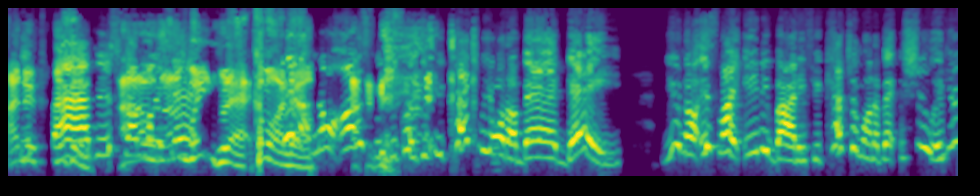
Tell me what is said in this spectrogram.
I knew. Listen, I was, like I was waiting for that. Come on yeah, now. No, honestly, because if you catch me on a bad day, you know, it's like anybody. If you catch him on a bad shoe, if you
